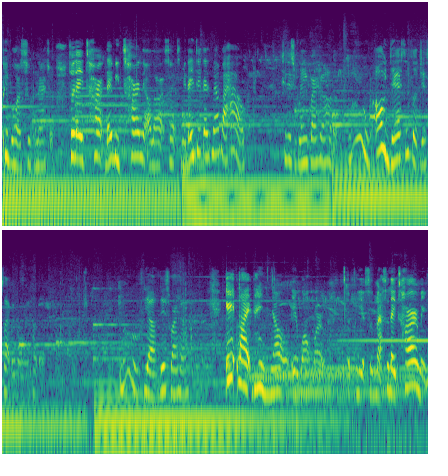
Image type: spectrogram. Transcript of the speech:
people who are supernatural. So they turn they be turning Alaric against me. They did that to me. I'm like, how? See this ring right here? Hold up. Ooh. Oh, yes. This looks just like the ring. Hold up. Ooh. Yeah, this right here. It, like, they know it won't work if is so mad. So they turn me.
